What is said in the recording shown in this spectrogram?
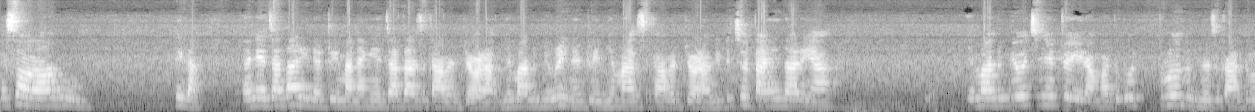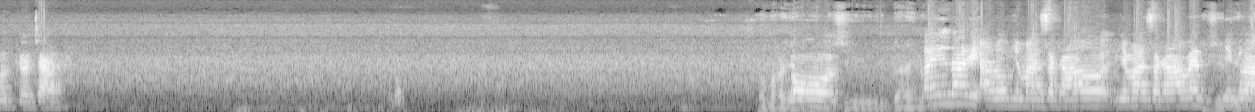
မစော်ရဘူးသိလားနိုင်ငံခြားသားတွေနဲ့တွေ့မှနိုင်ငံခြားသားစကားပဲပြောတာမြန်မာလူမျိုးတွေနဲ့တွေ့မြန်မာစကားပဲပြောတာလေတချို့တိုင်းရင်းသားတွေကမြန်မာလူမျိုးချင်းချင်းတွေ့ရတာမှသူတို့သူတို့လူမျိုးစကားသူတို့ပြောကြတာဗမာတွေအမှန်မရှိဘူးတိုင်းတိုင်းရင်းသားတွေအားလုံးမြန်မာစကားမြန်မာစကားပဲမင်္ဂလာ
